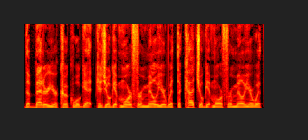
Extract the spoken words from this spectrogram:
the better your cook will get because you'll get more familiar with the cut. You'll get more familiar with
